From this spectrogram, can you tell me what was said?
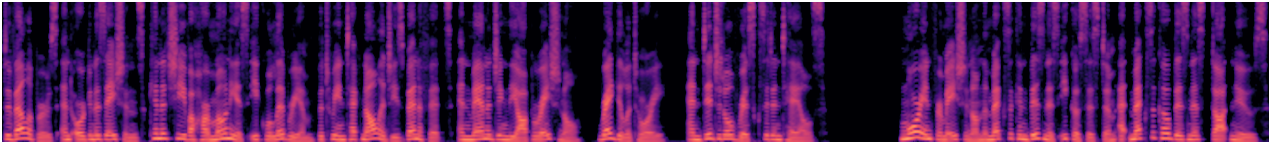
developers and organizations can achieve a harmonious equilibrium between technology's benefits and managing the operational, regulatory, and digital risks it entails. More information on the Mexican business ecosystem at mexicobusiness.news.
